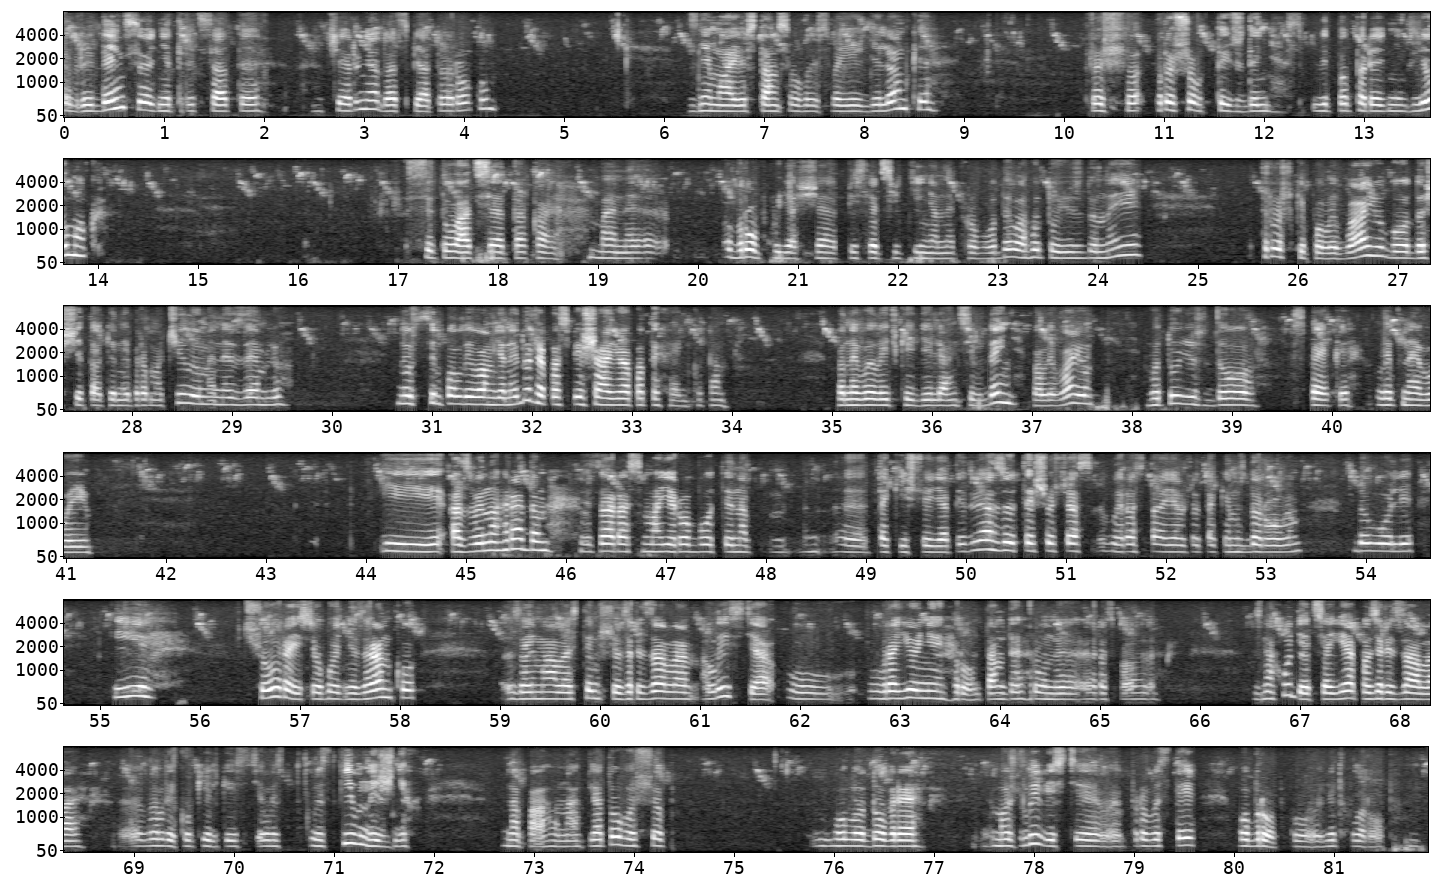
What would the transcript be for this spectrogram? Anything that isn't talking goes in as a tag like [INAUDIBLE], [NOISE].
Добрий день. Сьогодні 30 червня 25 року. Знімаю стан свого своєї ділянки. Пройшло, пройшов тиждень від попередніх зйомок. Ситуація така. в мене обробку я ще після цвітіння не проводила, готуюсь до неї. Трошки поливаю, бо дощі так і не промочили у мене землю. Ну, з цим поливом я не дуже поспішаю, а потихеньку там по невеличкій ділянці в день поливаю, готуюсь до спеки липневої. І, а з виноградом зараз мої роботи на, е, такі, що я підв'язую, те, що зараз виростає вже таким здоровим доволі. І вчора і сьогодні зранку займалась тим, що зрізала листя у, у районі грон, там, де грони розпа... знаходяться, я позрізала е, велику кількість лист... листків нижніх на пагонах для того, щоб було добре можливість е, провести обробку від хвороб,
